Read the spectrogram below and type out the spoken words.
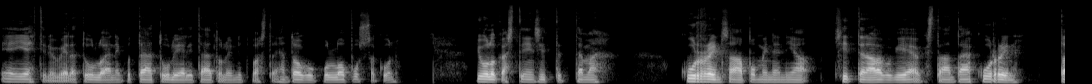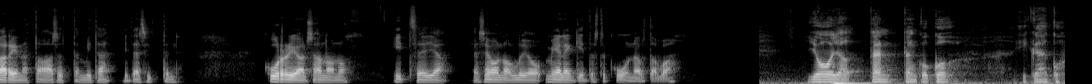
ei ehtinyt vielä tulla ennen kuin tämä tuli, eli tämä tuli nyt vasta ihan toukokuun lopussa, kun julkaistiin sitten tämä kurrin saapuminen ja sitten alkoikin oikeastaan tämä kurrin tarina taas, että mitä, mitä sitten kurri on sanonut itse ja, ja se on ollut jo mielenkiintoista kuunneltavaa. Joo, ja tämän, tämän koko ikään kuin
